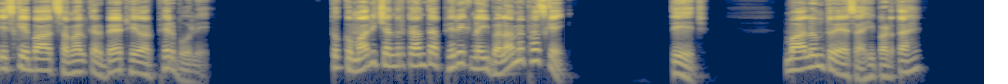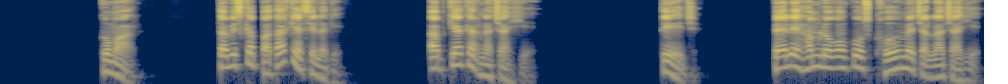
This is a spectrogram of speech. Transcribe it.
इसके बाद संभल कर बैठे और फिर बोले तो कुमारी चंद्रकांता फिर एक नई बला में फंस गई। तेज, मालूम तो ऐसा ही पड़ता है। कुमार, तब इसका पता कैसे लगे? अब क्या करना चाहिए? तेज, पहले हम लोगों को उस खोह में चलना चाहिए।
